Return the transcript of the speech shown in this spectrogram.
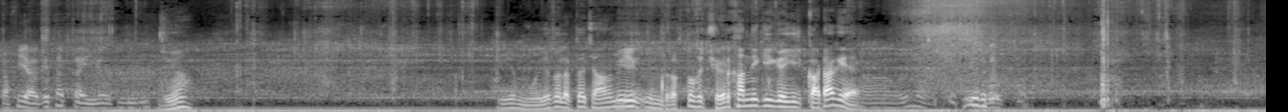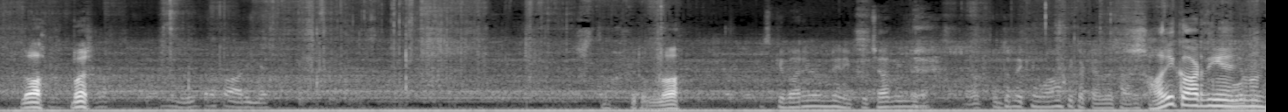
काफ़ी आगे तक आई है। जी हाँ। ये मुझे तो लगता है चाँद भी इन दरख्तों से छेड़खानी की गई काटा गया है। अकबर अस्तगफिरुल्लाह। इसके बारे में हमने नहीं पूछा भी उधर देखें वहाँ से कटे हुए सारे। सारी काट दिए हैं उन्होंने।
